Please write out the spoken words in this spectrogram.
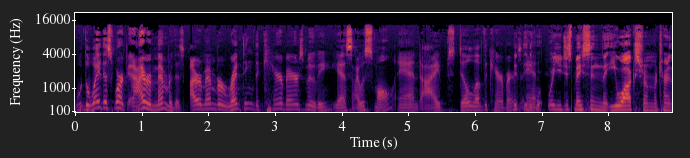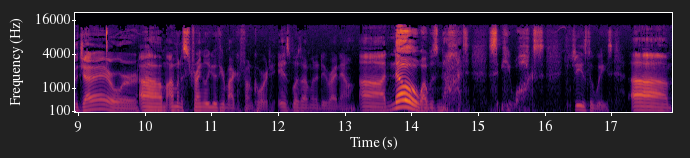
the way this worked, and I remember this, I remember renting the Care Bears movie. Yes, I was small, and I still love the Care Bears. Did- were you just mixing the Ewoks from Return of the Jedi, or um, I'm going to strangle you with your microphone cord, is what I'm going to do right now. Uh, no, I was not. Ewoks. Jeez Louise. Um,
